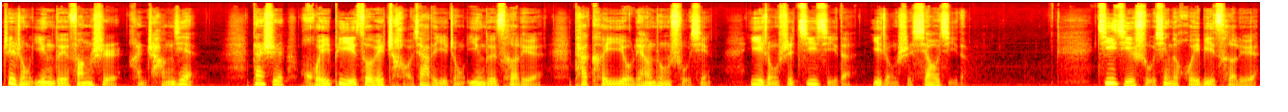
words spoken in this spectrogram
这种应对方式很常见。但是回避作为吵架的一种应对策略，它可以有两种属性：一种是积极的，一种是消极的。积极属性的回避策略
